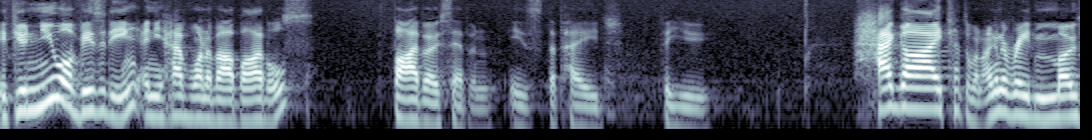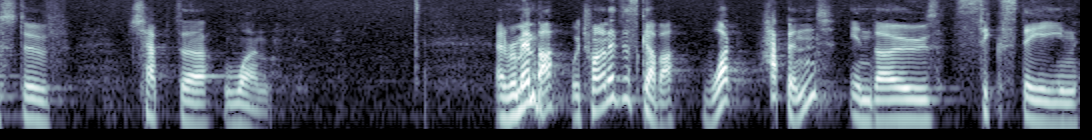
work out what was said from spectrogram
If you're new or visiting and you have one of our Bibles, 507 is the page for you. Haggai chapter 1. I'm going to read most of chapter 1. And remember, we're trying to discover what happened in those 16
